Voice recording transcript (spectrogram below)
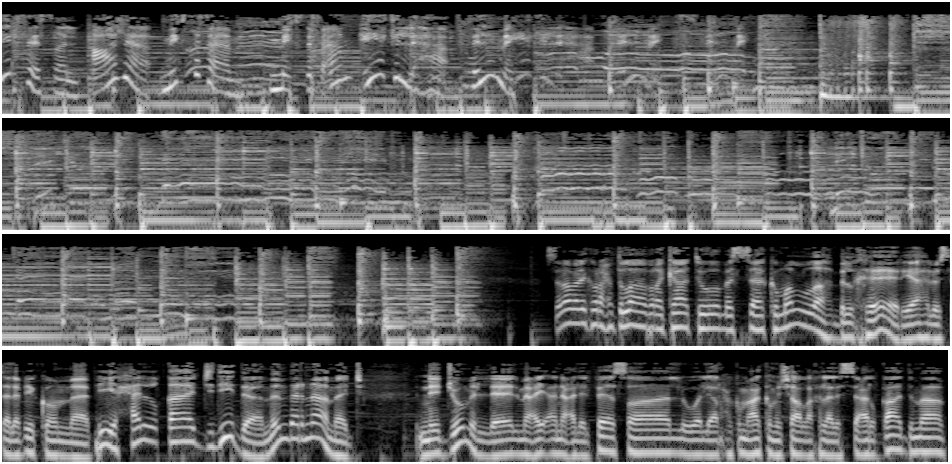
علي الفيصل على ميكس إف إم ميكس إف إم هي كلها في ال mix. السلام عليكم ورحمة الله وبركاته. مساكم الله بالخير. يا أهلا وسهلا فيكم في حلقة جديدة من برنامج نجوم الليل. معي أنا علي الفيصل واللي راح أكون معاكم إن شاء الله خلال الساعة القادمة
